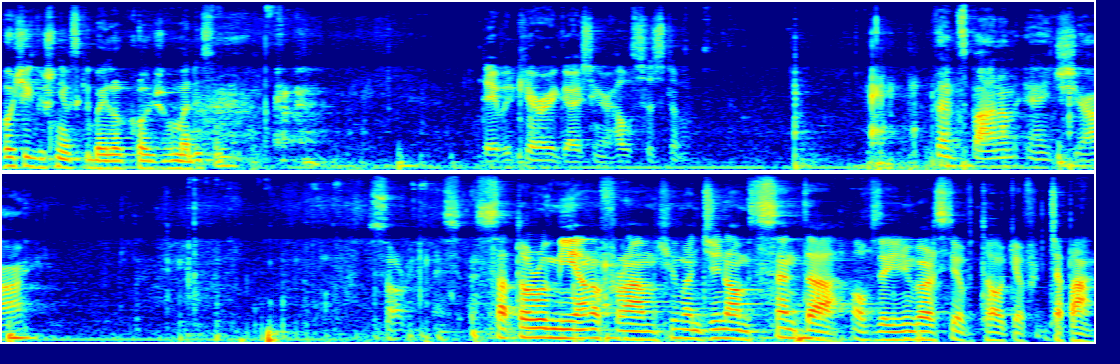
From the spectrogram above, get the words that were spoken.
Wojciech Wiszniewski, Baylor College of Medicine. David Carey, Geisinger Health System. Vince Bonham, NHGRI. Sorry. Satoru Miyano from Human Genome Center of the University of Tokyo, Japan.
